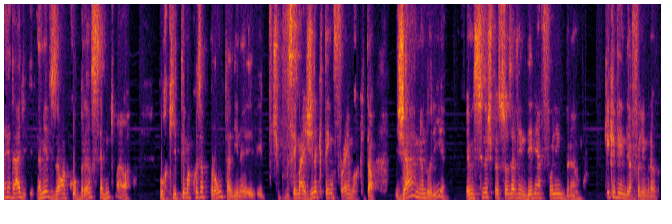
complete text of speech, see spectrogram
Na verdade, na minha visão, a cobrança é muito maior porque tem uma coisa pronta ali, né? E, tipo, você imagina que tem um framework e tal. Já a mentoria, eu ensino as pessoas a venderem a folha em branco. O que é vender a folha em branco?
